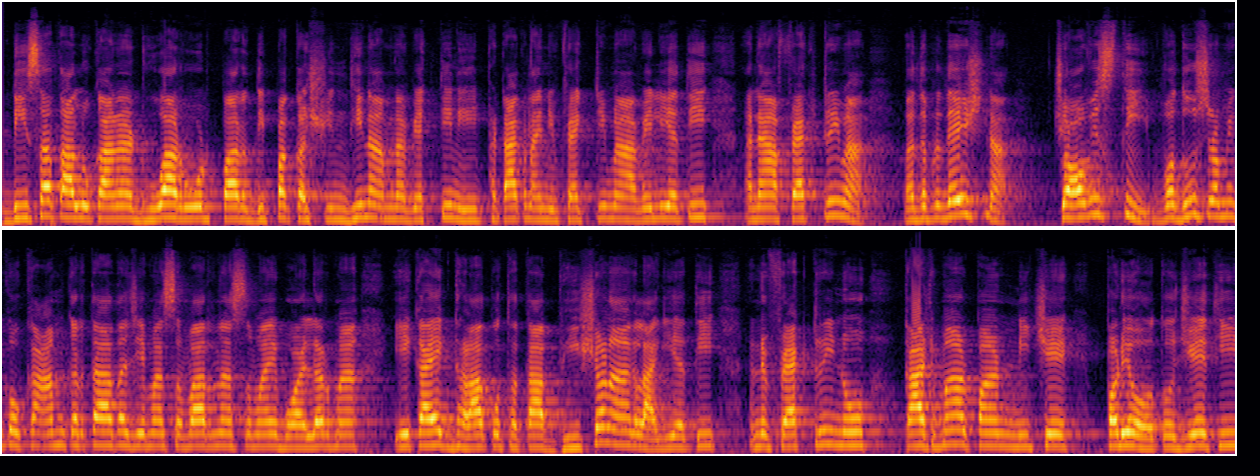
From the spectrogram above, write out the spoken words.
ડીસા તાલુકાના ઢુવા રોડ પર દીપક સિંધી નામના વ્યક્તિની ફટાકડાની ફેક્ટરીમાં આવેલી હતી અને આ ફેક્ટરીમાં મધ્યપ્રદેશના ચોવીસથી વધુ શ્રમિકો કામ કરતા હતા, જેમાં સવારના સમયે બોઇલરમાં એકાએક ધડાકો થતાં ભીષણ આગ લાગી હતી અને ફેક્ટરીનો કાટમાળ પણ નીચે પડ્યો હતો. જેથી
